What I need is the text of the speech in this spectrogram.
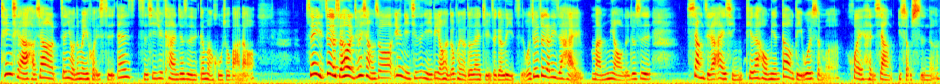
听起来好像真有那么一回事，但是仔细去看，就是根本胡说八道。所以这个时候，你就会想说，因为你其实你一定有很多朋友都在举这个例子，我觉得这个例子还蛮妙的，就是像极了爱情贴在后面，到底为什么？会很像一首诗呢。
